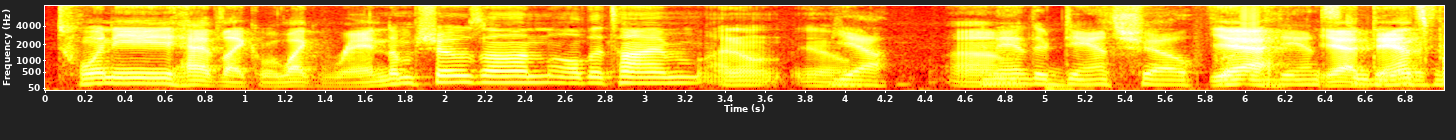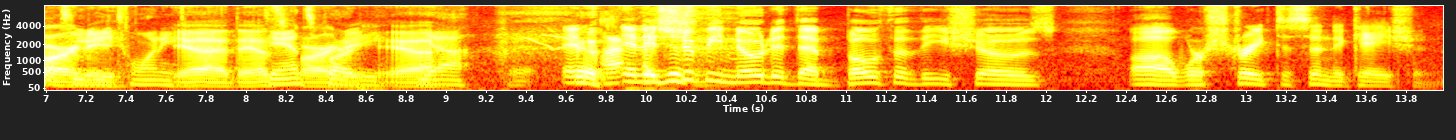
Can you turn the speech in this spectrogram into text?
20 had like like random shows on all the time. I don't, you know. Yeah. And they had their dance show. from Um, yeah, the dance yeah, studios dance in party. TV20. Yeah, dance party, yeah. yeah. And, I- and it just- should be noted that both of these shows uh, were straight to syndication.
